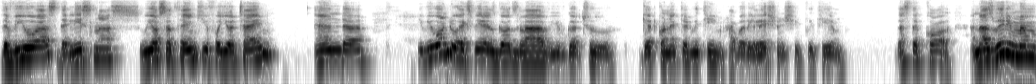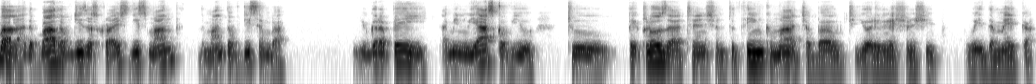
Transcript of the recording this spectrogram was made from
the viewers, the listeners, we also thank you for your time. And uh, if you want to experience God's love, you've got to get connected with Him, have a relationship with Him. That's the call. And as we remember the birth of Jesus Christ this month, the month of December, you've got to pay. I mean, we ask of you to pay closer attention, to think much about your relationship with the Maker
